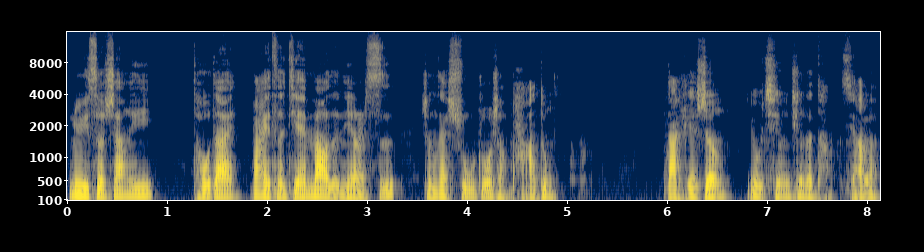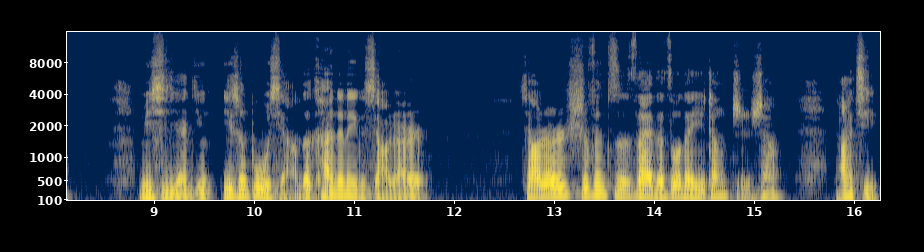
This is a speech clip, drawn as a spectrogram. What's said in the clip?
绿色上衣、头戴白色尖帽的尼尔斯正在书桌上爬动。大学生又轻轻地躺下了，米西眼睛，一声不响地看着那个小人儿。小人儿十分自在地坐在一张纸上，拿起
